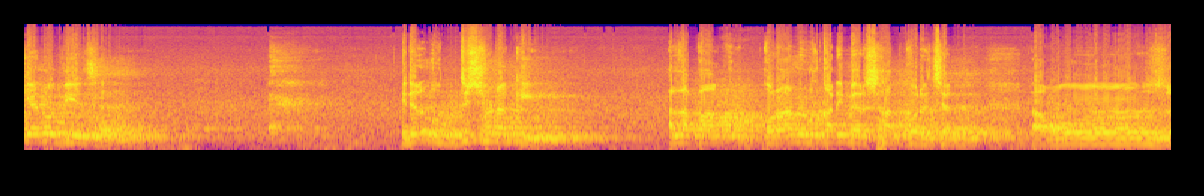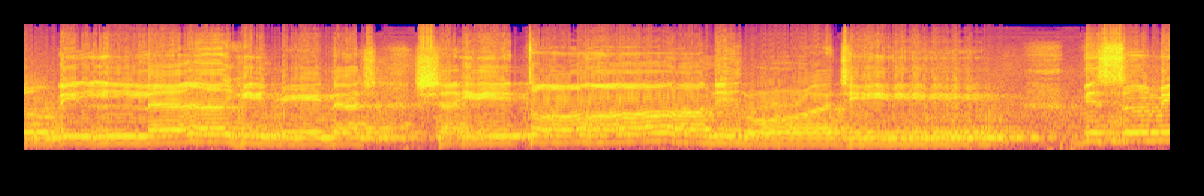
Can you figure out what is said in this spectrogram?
কেন দিয়েছেন? এটার উদ্দেশ্যটা কি আল্লাহ পাক কোরআনুল কারিমের সাথ করেছেন আউযু বিল্লাহি মিনাশ শাইতানির রাজিম বিসমিল্লাহির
